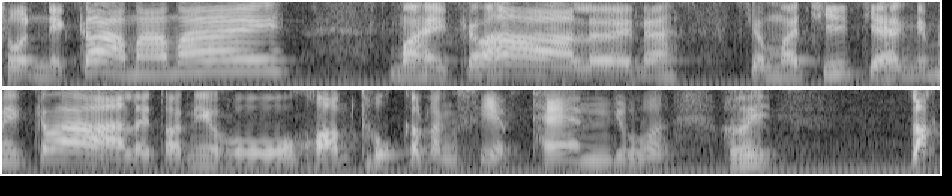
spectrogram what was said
ชนเนี่ยกล้ามาไหมไม่กล้าเลยนะ จะมาชี้แจงนี่ไม่กล้าเลยตอนนี้โห ความทุกข์กำลังเสียบแทงอยู่ว่า เฮ้ย หลัก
